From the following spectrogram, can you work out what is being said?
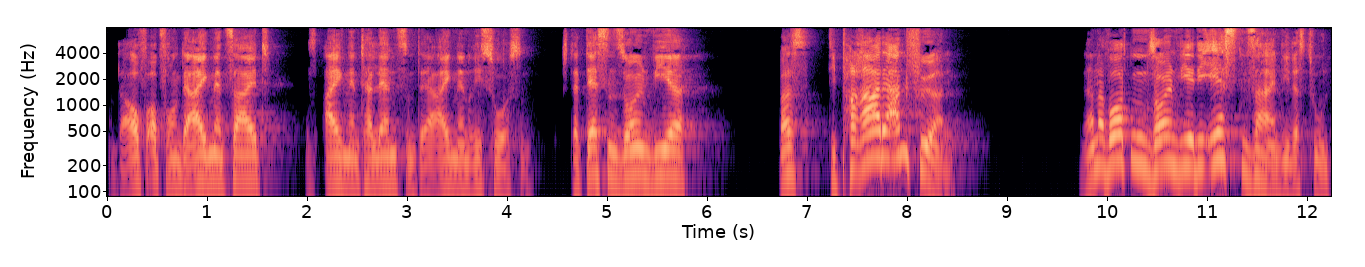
Unter Aufopferung der eigenen Zeit, des eigenen Talents und der eigenen Ressourcen. Stattdessen sollen wir, was? Die Parade anführen. In anderen Worten sollen wir die Ersten sein, die das tun.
